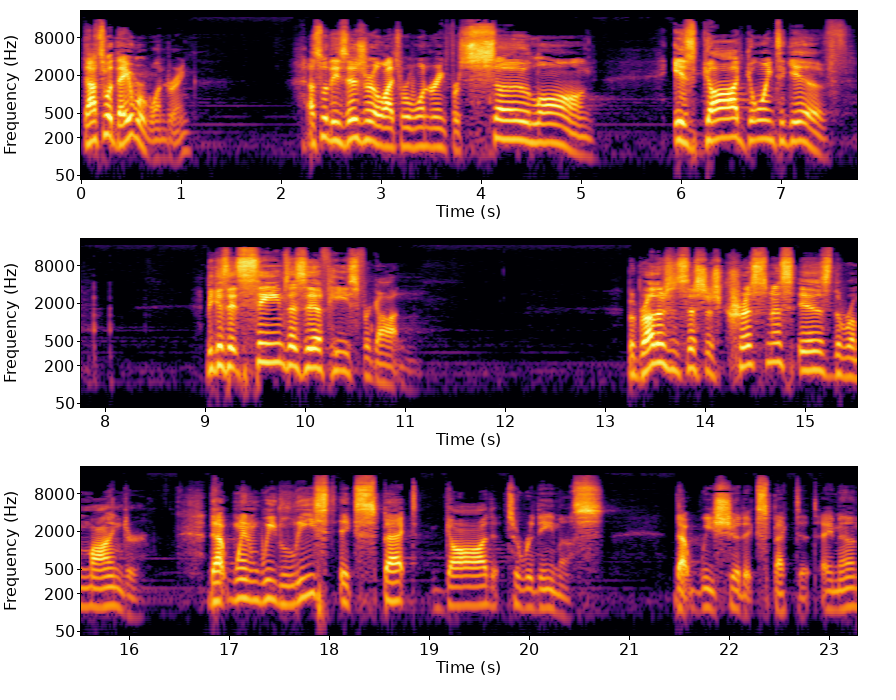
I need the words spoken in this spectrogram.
That's what they were wondering. That's what these Israelites were wondering for so long. Is God going to give? Because it seems as if He's forgotten. But, brothers and sisters, Christmas is the reminder that when we least expect God to redeem us, that we should expect it. Amen?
